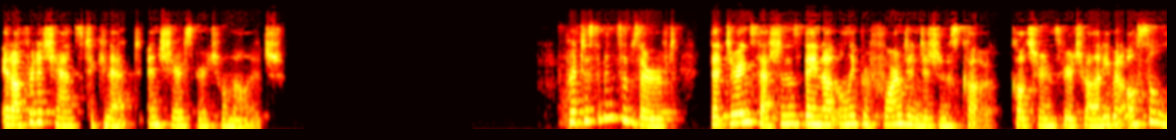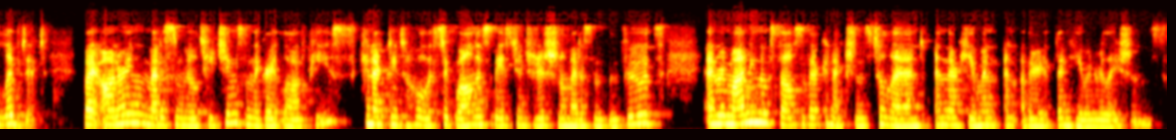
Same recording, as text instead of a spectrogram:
it offered a chance to connect and share spiritual knowledge. Participants observed that during sessions, they not only performed Indigenous cu culture and spirituality, but also lived it by honoring medicine wheel teachings and the Great Law of Peace, connecting to holistic wellness based in traditional medicines and foods, and reminding themselves of their connections to land and their human and other than human relations.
